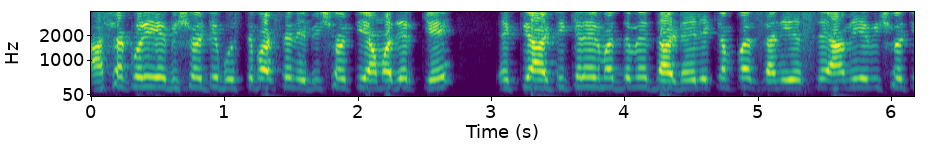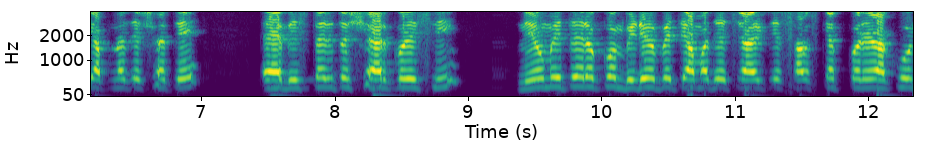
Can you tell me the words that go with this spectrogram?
আশা করি এই বিষয়টি বুঝতে পারছেন। এই বিষয়টি আমাদেরকে একটি আর্টিকেলের মাধ্যমে দ্য ডেইলি ক্যাম্পাস জানিয়েছে। আমি এই বিষয়টি আপনাদের সাথে বিস্তারিত শেয়ার করেছি। নিয়মিত এরকম ভিডিও পেতে আমাদের চ্যানেলটি সাবস্ক্রাইব করে রাখুন।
